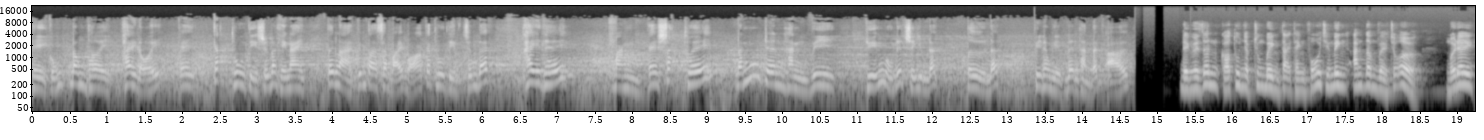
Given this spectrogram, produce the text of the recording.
thì cũng đồng thời thay đổi cái cách thu tiền sử dụng đất hiện nay, tức là chúng ta sẽ bãi bỏ cách thu tiền sử dụng đất thay thế bằng cái sắc thuế đánh trên hành vi chuyển mục đích sử dụng đất từ đất phi nông nghiệp lên thành đất ở. Để người dân có thu nhập trung bình tại thành phố Hồ Chí Minh an tâm về chỗ ở, mới đây,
